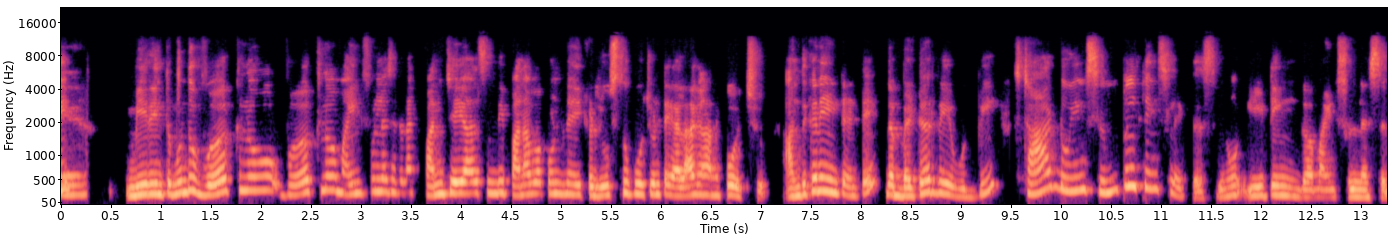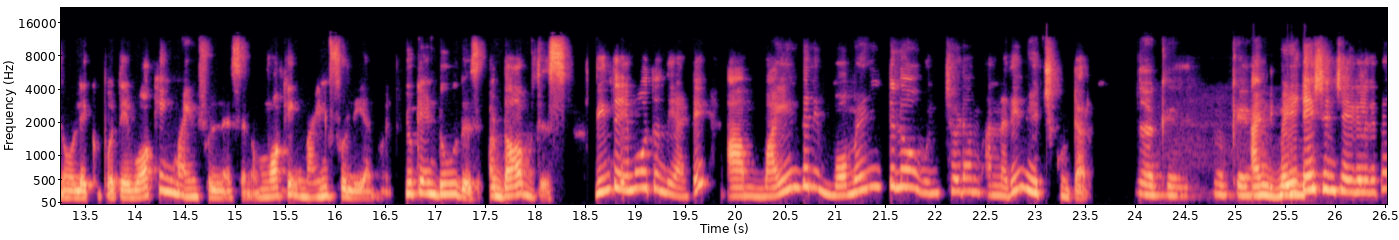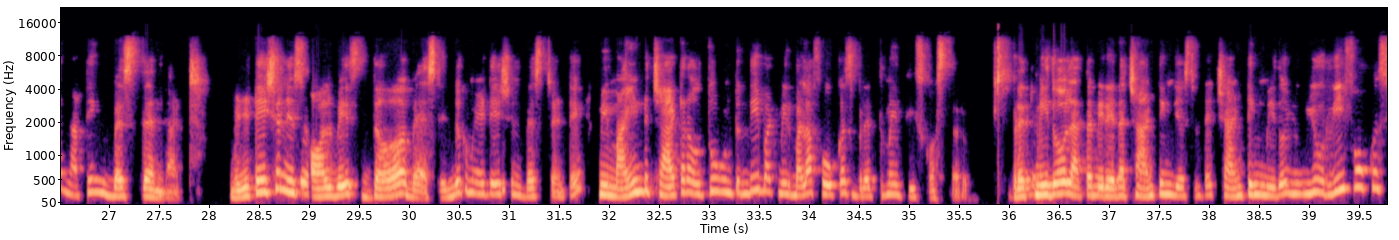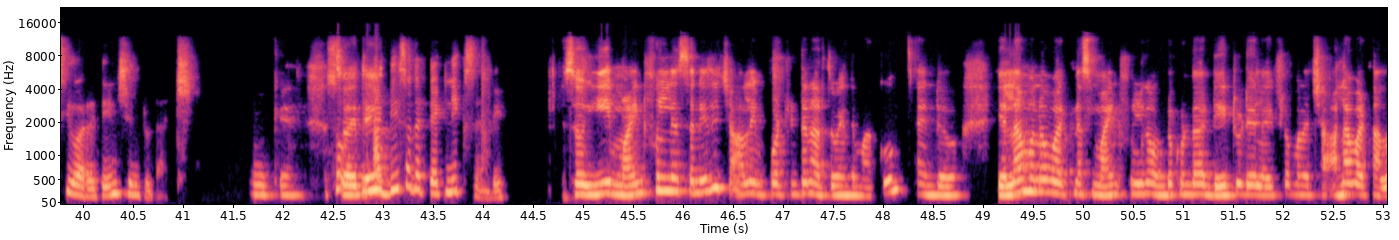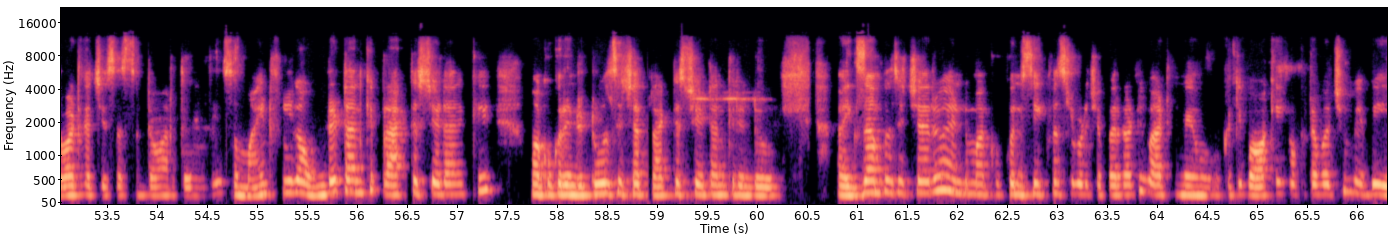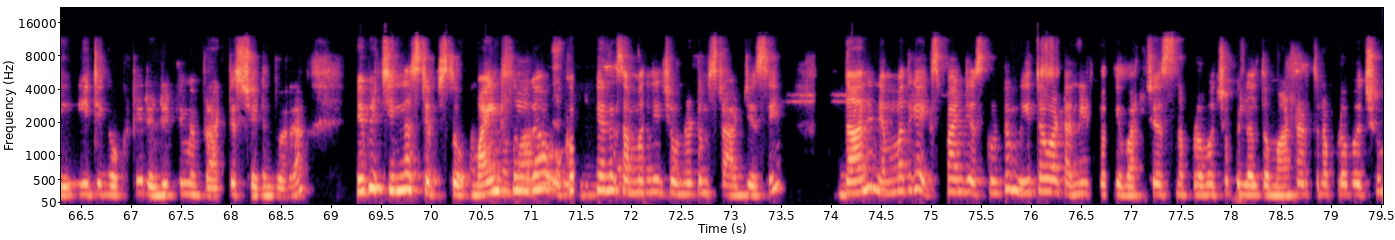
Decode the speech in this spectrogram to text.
మీరు ఇంత ముందు వర్క్లో వర్క్లో మైండ్ఫుల్నెస్ అంటే నాకు పని చేయాల్సింది పని అవ్వకుండా నేను ఇక్కడ చూస్తూ కూర్చుంటే ఎలాగా అనుకోవచ్చు. అందుకనే ఏంటంటే the better way would be start doing simple things like this you know eating mindfulness అనో లేకపోతే వాకింగ్ మైండ్ఫుల్నెస్ అనో వాకింగ్ మైండ్ఫుల్లీ అనో you can do this adapt this దీంతో ఏమవుతుంది అంటే ఆ మైండ్ని మొమెంట్లో ఉంచడం అన్నది నేర్చుకుంటారు. అండ్ మెడిటేషన్ చేయగలిగితే nothing best than that meditation is always the best ఎందుకు మెడిటేషన్ బెస్ట్ అంటే మీ మైండ్ చాటర్ అవుతూ ఉంటుంది బట్ మీరు మళ్ళీ ఫోకస్ బ్రెత్ మీద తీసుకొస్తారు. బ్రెత్ మీదో లేకపోతే మీరు ఏదైనా చాంటింగ్ చేస్తుంటే చాంటింగ్ మీదో you refocus your attention to that okay so these are the techniques అండి. సో ఈ మైండ్ఫుల్నెస్ అనేది చాలా ఇంపార్టెంట్ అని అర్థమైంది మాకు. అండ్ ఎలా మనం వాటిని అసలు మైండ్ఫుల్గా ఉండకుండా డే టు డే లైఫ్లో మనం చాలా వాటిని అలవాటుగా చేసేస్తుంటాం అర్థమైంది. సో మైండ్ఫుల్గా ఉండటానికి ప్రాక్టీస్ చేయడానికి మాకు ఒక రెండు టూల్స్ ఇచ్చారు. ప్రాక్టీస్ చేయడానికి రెండు ఎగ్జాంపుల్స్ ఇచ్చారు. అండ్ మాకు కొన్ని సీక్వెన్స్ కూడా చెప్పారు కాబట్టి వాటిని మేము ఒకటి వాకింగ్ ఒకటి అవ్వచ్చు మేబీ ఈటింగ్ ఒకటి రెండింటిని మేము ప్రాక్టీస్ చేయడం ద్వారా. మేబీ చిన్న స్టెప్స్తో మైండ్ఫుల్గా ఒక విషయానికి సంబంధించి ఉండటం స్టార్ట్ చేసి దాన్ని నెమ్మదిగా ఎక్స్పాండ్ చేసుకుంటూ మిగతా వాటి అన్నిటిలోకి వర్క్ చేస్తున్నప్పుడు అవ్వచ్చు పిల్లలతో మాట్లాడుతున్నప్పుడు అవ్వచ్చు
